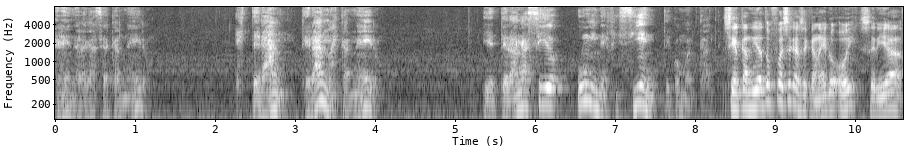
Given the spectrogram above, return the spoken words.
el general García Carneiro. Es Terán. Terán no es Carneiro. Y el Terán ha sido un ineficiente como alcalde. Si el candidato fuese García Caneiro hoy, sería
